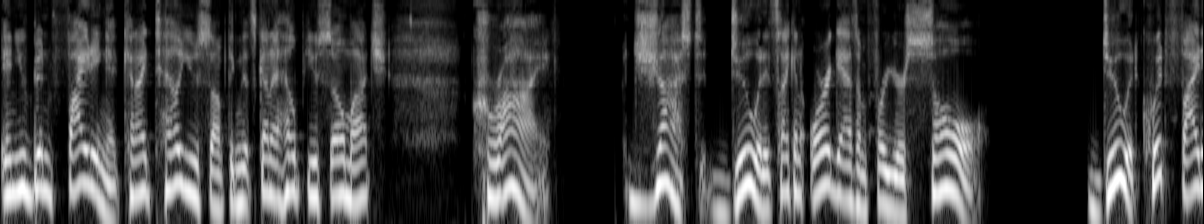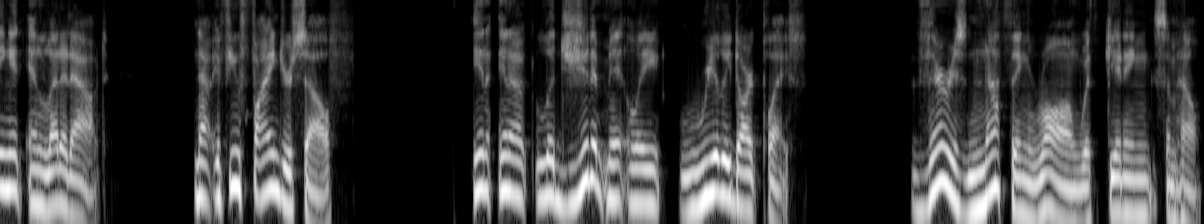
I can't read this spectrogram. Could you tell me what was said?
and you've been fighting it, can I tell you something that's going to help you so much? Cry. Just do it. It's like an orgasm for your soul. Do it. Quit fighting it and let it out. Now, if you find yourself in in a legitimately really dark place, there is nothing wrong with getting some help.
